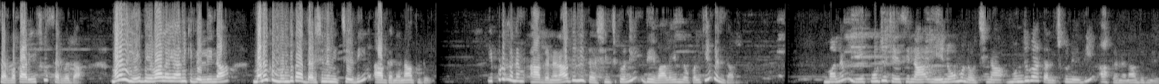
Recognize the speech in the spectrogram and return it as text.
సర్వకార్యేషు సర్వదా. మనం ఏ దేవాలయానికి వెళ్ళినా మనకు ముందుగా దర్శనమిచ్చేది ఆ గణనాథుడు. ఇప్పుడు మనం ఆ గణనాథుని దర్శించుకొని దేవాలయం లోపలికి వెళ్దాం. మనం ఏ పూజ చేసినా ఏ నోము నోచినా ముందుగా తలుచుకునేది ఆ గణనాథుడిని.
